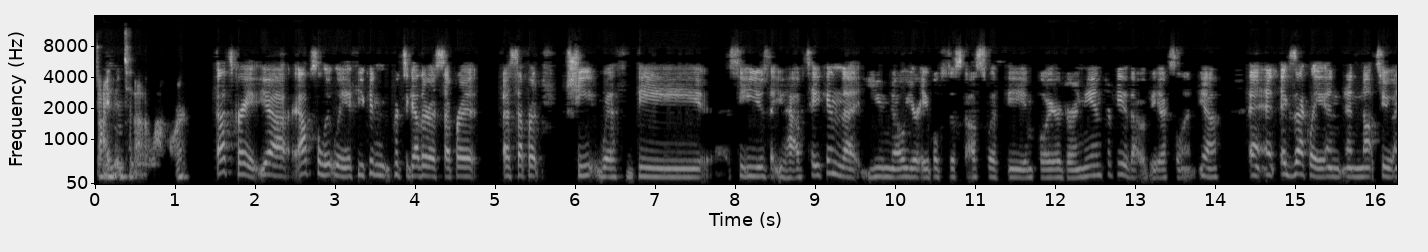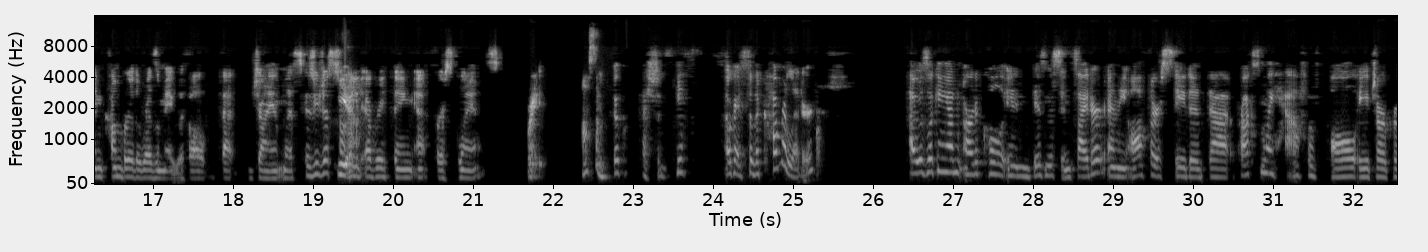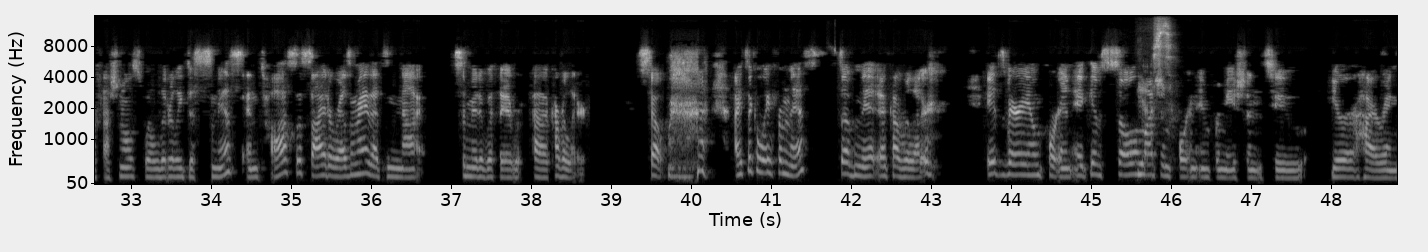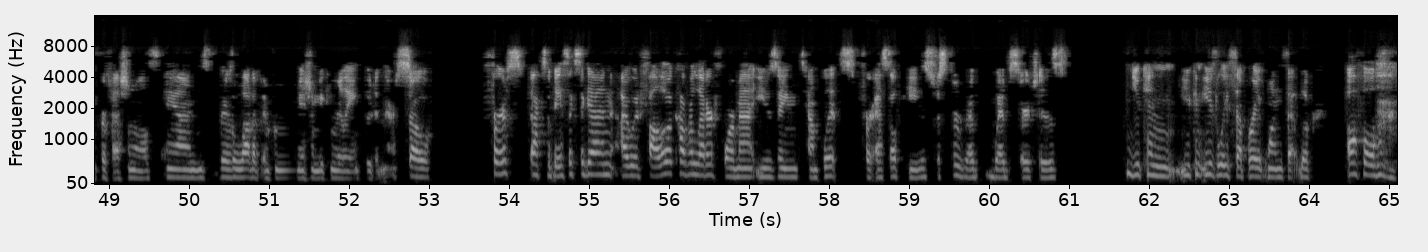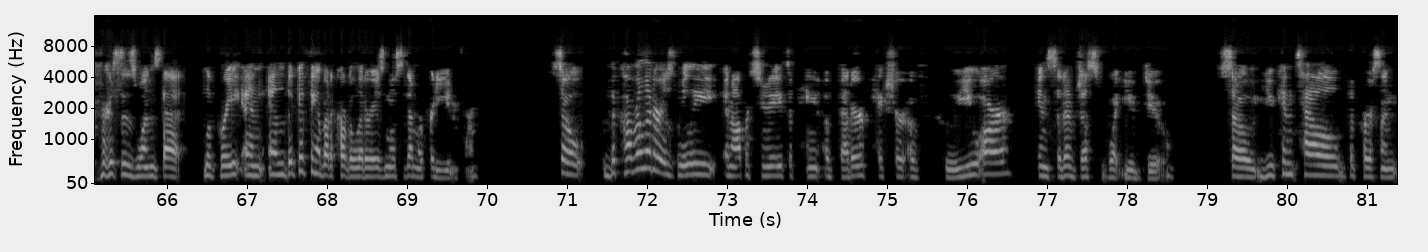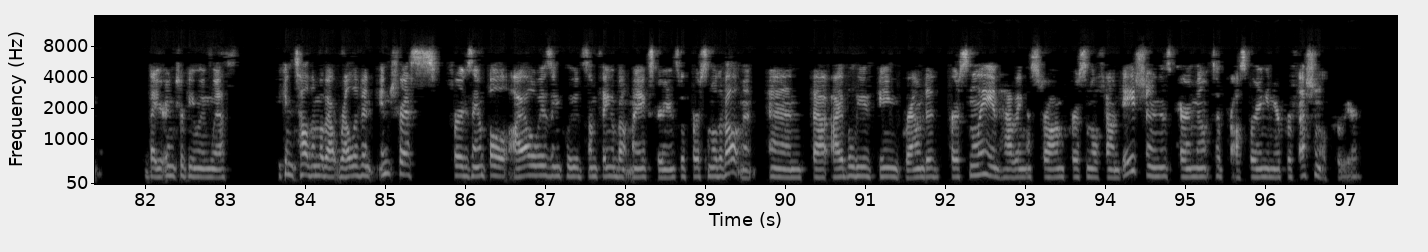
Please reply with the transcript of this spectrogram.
dive mm-hmm. into that a lot more. That's great. Yeah, absolutely. If you can put together a separate a separate sheet with the CEUs that you have taken that you know you're able to discuss with the employer during the interview, that would be excellent. Yeah. And, and exactly. And, and not to encumber the resume with all that giant list because you just don't yeah. need everything at first glance. Right. Awesome. Good question. Yes. Okay. So the cover letter, I was looking at an article in Business Insider and the author stated that approximately half of all HR professionals will literally dismiss and toss aside a resume that's not submitted with a, a cover letter. So I took away from this, submit a cover letter. It's very important. It gives so yes. much important information to you're hiring professionals and there's a lot of information we can really include in there. So first, back to the basics again, I would follow a cover letter format using templates for SLPs just through web, web searches. You can, you can easily separate ones that look awful versus ones that look great. And, and the good thing about a cover letter is most of them are pretty uniform. So the cover letter is really an opportunity to paint a better picture of who you are instead of just what you do. So you can tell the person that you're interviewing with, you can tell them about relevant interests. For example, I always include something about my experience with personal development and that I believe being grounded personally and having a strong personal foundation is paramount to prospering in your professional career.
